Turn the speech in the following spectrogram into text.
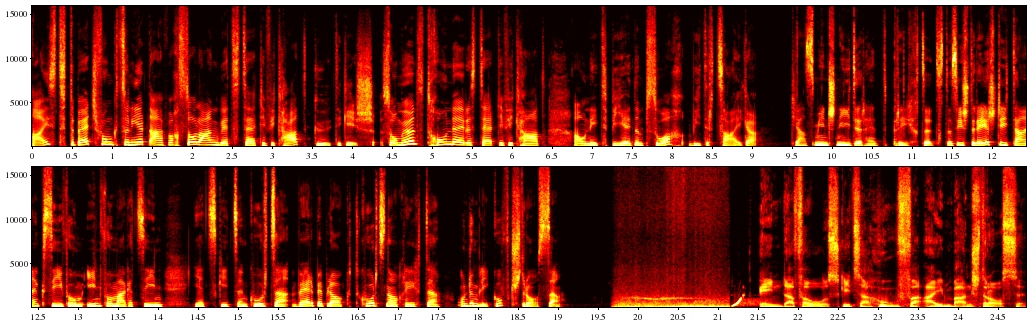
Heißt, der Badge funktioniert einfach so lange, wie das Zertifikat gültig ist. So müssen die Kunden ihr Zertifikat auch nicht bei jedem Besuch wieder zeigen. Jasmin Schneider hat berichtet. Das ist der erste Teil vom Infomagazin. Jetzt gibt es einen kurzen Werbeblock, Kurznachrichten und einen Blick auf die Strasse. In Davos gibt's a Haufen Einbahnstrassen.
